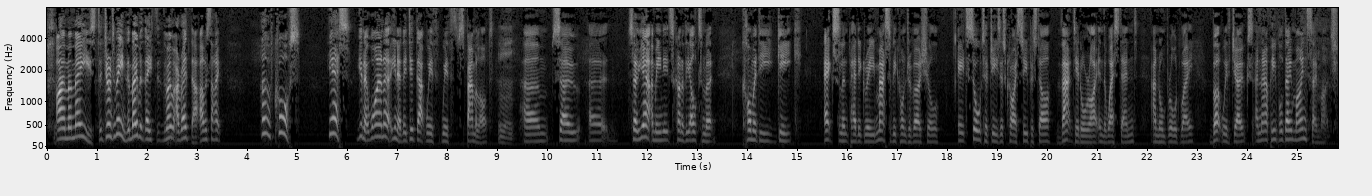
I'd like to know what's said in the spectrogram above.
I'm amazed. Do you know what I mean? The moment they, the moment I read that, I was like, "Oh, of course, yes." You know, why on earth? You know, they did that with with Spamalot. Um, so, uh, so yeah. I mean, it's kind of the ultimate comedy geek, excellent pedigree, massively controversial. It's sort of Jesus Christ Superstar. That did all right in the West End and on Broadway, but with jokes, and now people don't mind so much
